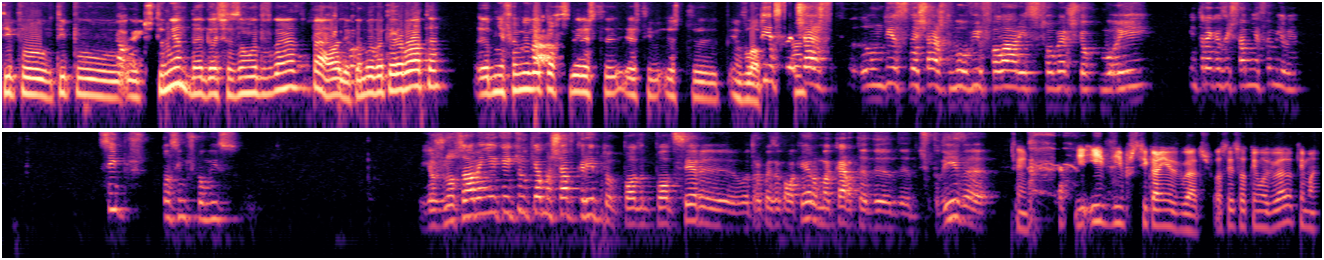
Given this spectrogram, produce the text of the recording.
Tipo, tipo okay. o testamento, né? deixas a um advogado, pá, olha, quando eu bater a bota, a minha família ah. para receber este, este, este envelope. Um dia, se deixares, um dia se deixares de me ouvir falar e se souberes que eu morri, entregas isto à minha família. Simples, tão simples como isso. Eles não sabem é que aquilo que é uma chave cripto pode, pode ser eh, outra coisa qualquer, uma carta de, de despedida. Sim. E, e diversificarem advogados. Você só tem um advogado ou tem mais?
